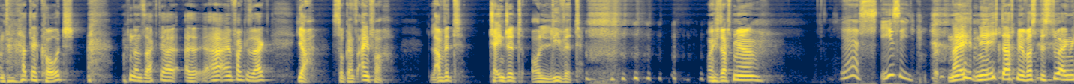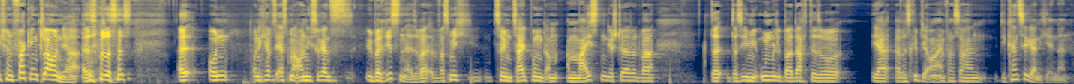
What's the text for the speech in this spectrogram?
und dann hat der Coach, und dann sagt er, also er hat einfach gesagt, ja, so ganz einfach. Love it, change it or leave it. und ich dachte mir, Yes, easy. Nein, nee, ich dachte mir, was bist du eigentlich für ein fucking Clown, ja? Also das ist, äh, und und ich habe es erstmal auch nicht so ganz überrissen. Also, was mich zu dem Zeitpunkt am, am meisten gestört hat, war, da, dass ich mir unmittelbar dachte, so, ja, aber es gibt ja auch einfach Sachen, die kannst du gar nicht ändern.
